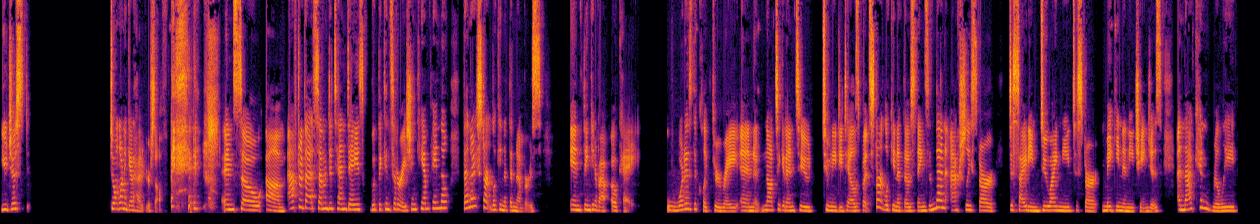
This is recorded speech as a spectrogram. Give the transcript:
you just don't want to get ahead of yourself. and so um, after that seven to 10 days with the consideration campaign, though, then I start looking at the numbers and thinking about, okay, what is the click through rate? And not to get into too many details, but start looking at those things and then actually start deciding do I need to start making any changes? And that can really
